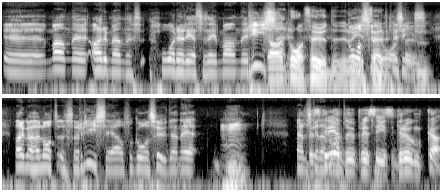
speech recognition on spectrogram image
Eh, man, eh, armen, håren reser sig, man ryser. Ja, gåshud. Gåshud, ryser. precis. Mm. Varje gång jag hör låten så ryser jag och får gåshud. Den är... Mm, älskar den Beskrev låten. du precis grunka?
